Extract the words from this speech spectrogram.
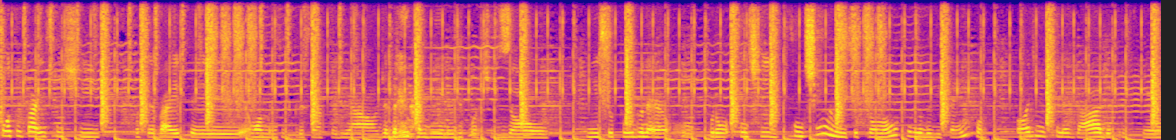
corpo vai sentir, você vai ter um aumento de pressão arterial, de adrenalina, de cortisol, e isso tudo, né, por um, sentir, sentindo isso por um longo período de tempo, pode te levar à depressão,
